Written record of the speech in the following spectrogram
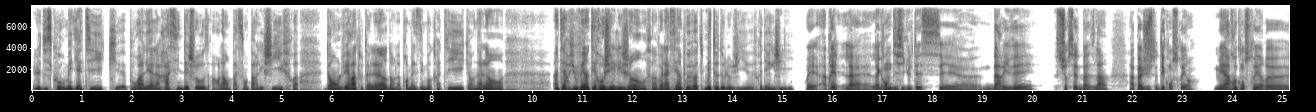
le discours médiatique pour aller à la racine des choses. Alors là, en passant par les chiffres, dans, on le verra tout à l'heure, dans la promesse démocratique, en allant interviewer, interroger les gens. Enfin voilà, c'est un peu votre méthodologie, euh, Frédéric Gilly. Oui, après, la, grande difficulté, c'est euh, d'arriver sur cette base-là à pas juste déconstruire, mais à reconstruire euh,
